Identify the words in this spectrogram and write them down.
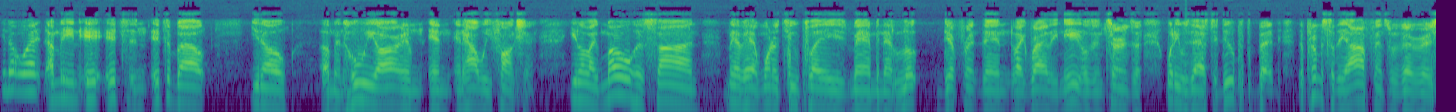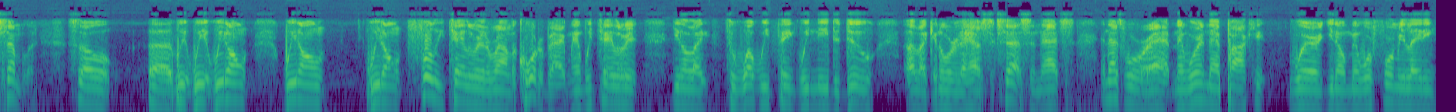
You know what? I mean, it, it's an, it's about you know I mean who we are and, and and how we function. You know, like Mo Hasan may have had one or two plays, man, and that look different than like Riley Neal's in terms of what he was asked to do, but the, but the premise of the offense was very very similar. So uh, we, we we don't we don't we don't fully tailor it around the quarterback, man. We tailor it, you know, like to what we think we need to do, uh, like in order to have success, and that's and that's where we're at, man. We're in that pocket where you know, man, we're formulating,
